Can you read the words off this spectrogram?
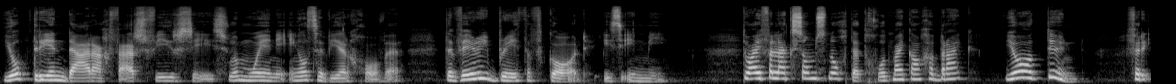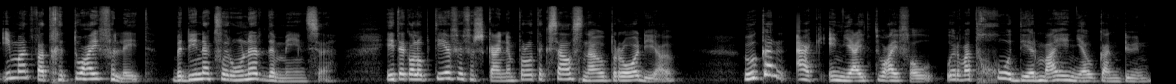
Job 33 vers 4 sê so mooi in die Engelse weergawe: The very breath of God is in me. Twyfel ek soms nog dat God my kan gebruik? Ja, ek doen. Vir iemand wat getwyfel het, bedien ek vir honderde mense. Het ek al op TV verskyn en praat ek selfs nou op radio. Hoe kan ek en jy twyfel oor wat God deur my en jou kan doen?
